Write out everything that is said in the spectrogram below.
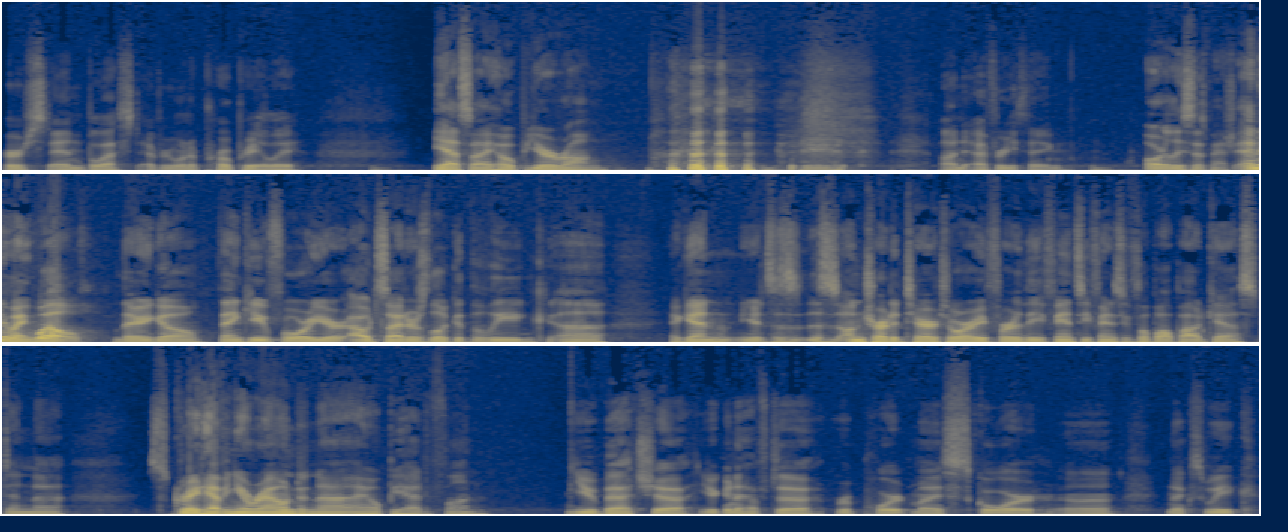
cursed and blessed everyone appropriately Yes, I hope you're wrong. on everything. Or at least this match. Anyway, well, there you go. Thank you for your outsider's look at the league. Uh, again, this is, this is uncharted territory for the Fancy Fantasy Football podcast, and uh, it's great having you around, and uh, I hope you had fun. You betcha. You're gonna have to report my score uh, next week.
